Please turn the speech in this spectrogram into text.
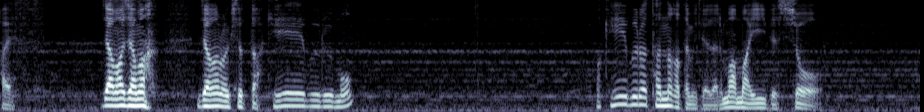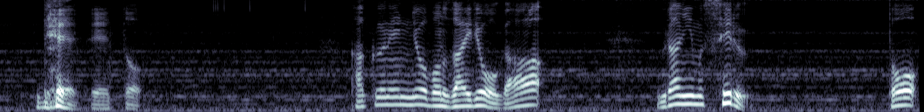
返す。邪魔邪魔。邪魔の来ちゃった。ケーブルも？あ、ケーブルは足んなかったみたいだね。まあまあいいでしょう。で、えっ、と、核燃料棒の材料が、ウラニウムセルと、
